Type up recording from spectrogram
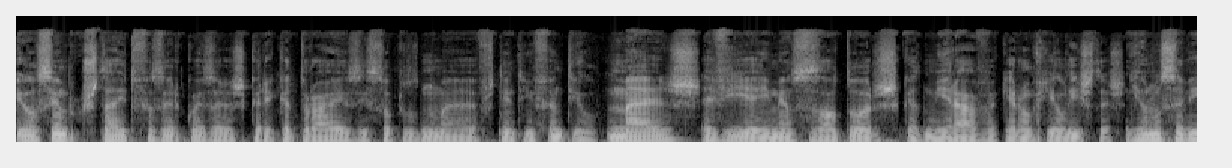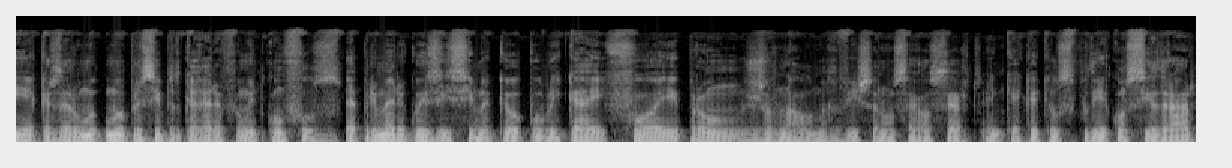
eu sempre gostei de fazer coisas caricaturais e sobretudo numa vertente infantil, mas havia imensos autores que admirava que eram realistas e eu não sabia, quer dizer, o meu, o meu princípio de carreira foi muito confuso. A primeira coisa coisíssima que eu publiquei foi para um jornal, uma revista, não sei ao certo em que é que aquilo se podia considerar,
